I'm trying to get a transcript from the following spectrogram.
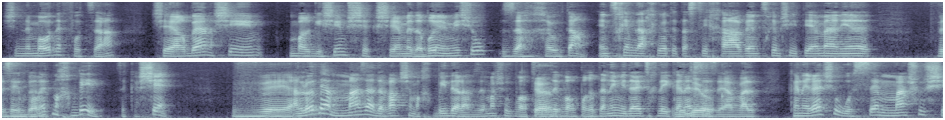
שמאוד נפוצה, שהרבה אנשים מרגישים שכשהם מדברים עם מישהו, זה אחריותם. הם צריכים להחיות את השיחה, והם צריכים שהיא תהיה מעניינת, וזה נכון. באמת מכביד, זה קשה. ואני לא יודע מה זה הדבר שמכביד עליו, זה משהו כבר, כן. זה כבר פרטני מדי, צריך להיכנס בדיוק. לזה, אבל כנראה שהוא עושה משהו ש...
